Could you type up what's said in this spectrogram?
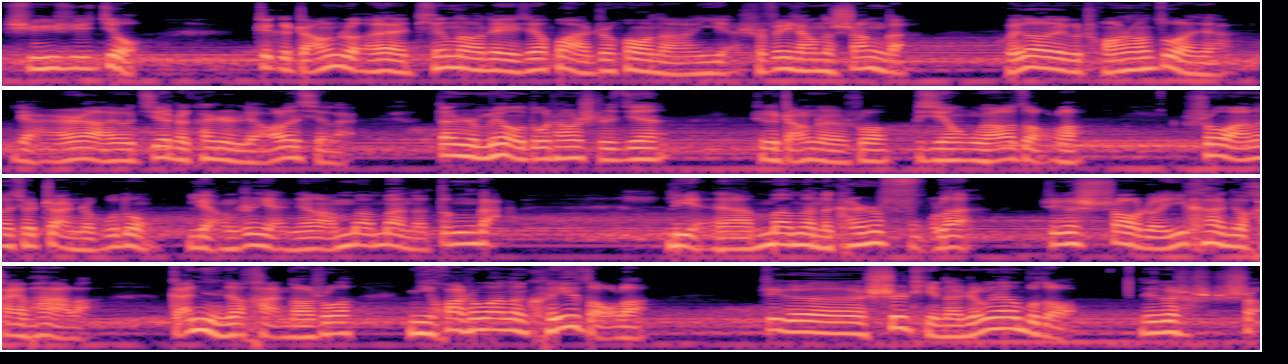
叙一叙旧。”这个长者哎，听到这些话之后呢，也是非常的伤感。回到这个床上坐下，俩人啊又接着开始聊了起来。但是没有多长时间，这个长者就说：“不行，我要走了。”说完了却站着不动，两只眼睛啊慢慢的瞪大，脸啊慢慢的开始腐烂。这个少者一看就害怕了，赶紧就喊道：“说你话说完了可以走了。”这个尸体呢仍然不走，那个少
